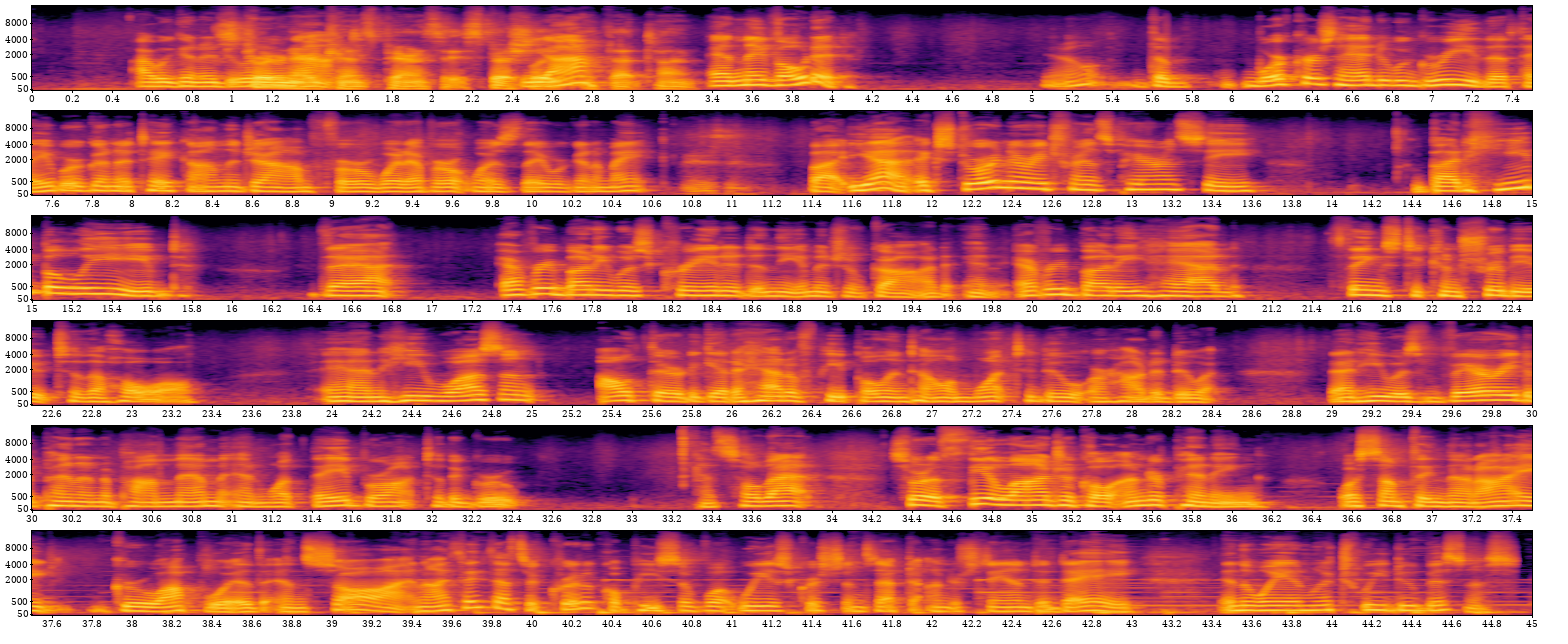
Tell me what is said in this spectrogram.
Are we going to do it or Extraordinary transparency, especially Yeah. at that time. and they voted. You know, the workers had to agree that they were going to take on the job for whatever it was they were going to make. Amazing. But yeah, extraordinary transparency. But he believed that everybody was created in the image of God and everybody had things to contribute to the whole. And he wasn't out there to get ahead of people and tell them what to do or how to do it. That he was very dependent upon them and what they brought to the group. And so that sort of theological underpinning was something that I grew up with and saw. And I think that's a critical piece of what we as Christians have to understand today in the way in which we do business.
